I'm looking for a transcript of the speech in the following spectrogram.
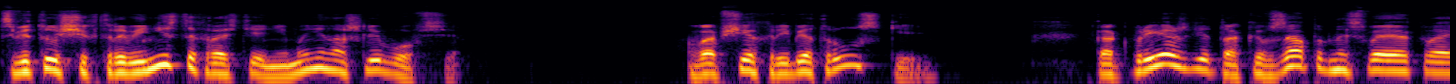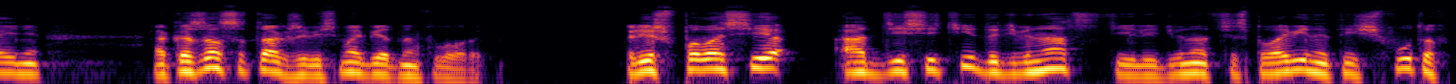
Цветущих травянистых растений мы не нашли вовсе. Вообще хребет русский, как прежде, так и в западной своей окраине, оказался также весьма бедным флорой. Лишь в полосе от 10 до 12 или 12,5 тысяч футов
